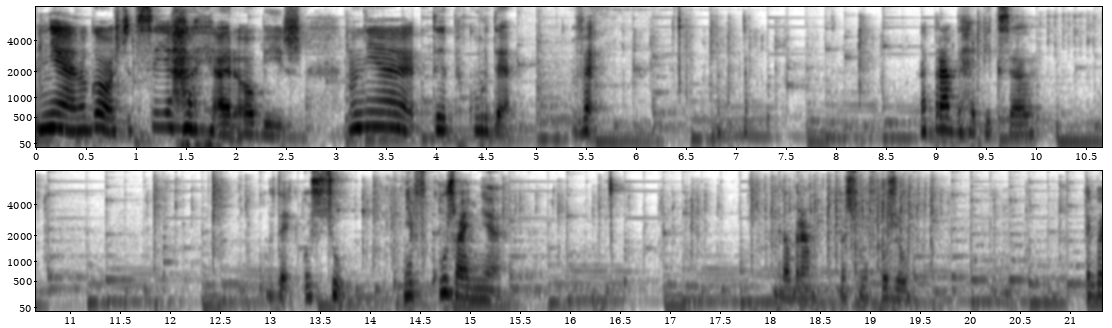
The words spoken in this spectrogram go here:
Nie, no gościu, ty sobie jaja robisz. No nie, typ, kurde. We... Na- Naprawdę, Hypixel. Kurde, gościu, nie wkurzaj mnie. Dobra, ktoś mnie wkurzył. Jakby...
